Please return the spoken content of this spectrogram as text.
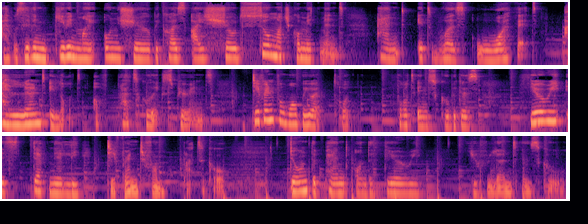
I was even given my own show because I showed so much commitment and it was worth it. I learned a lot of practical experience, different from what we were taught, taught in school because theory is definitely different from practical. Don't depend on the theory you've learned in school.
